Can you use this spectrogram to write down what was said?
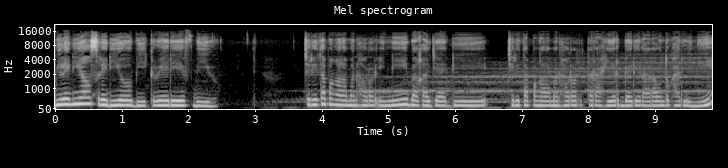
Millennials Radio Be Creative Be You. Cerita pengalaman horor ini bakal jadi cerita pengalaman horor terakhir dari Rara untuk hari ini,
